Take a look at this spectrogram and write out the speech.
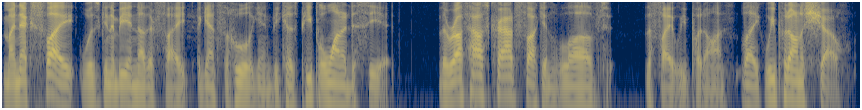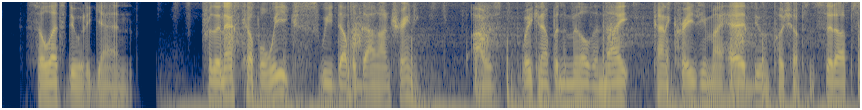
My next fight was going to be another fight against the hooligan because people wanted to see it. The roughhouse crowd fucking loved the fight we put on. Like, we put on a show. So let's do it again. For the next couple weeks, we doubled down on training. I was waking up in the middle of the night, kind of crazy in my head, doing push ups and sit ups,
